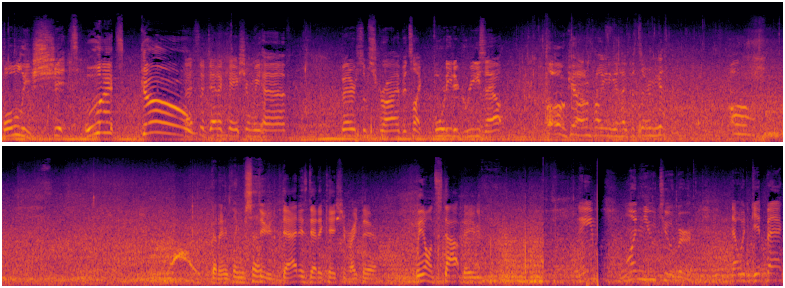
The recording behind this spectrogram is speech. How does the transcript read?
Holy shit! Let's go! That's the dedication we have. Better subscribe. It's like 40 degrees out. Oh god, I'm probably gonna get hypothermia. Oh. Got anything to say? Dude, that is dedication right there. We don't stop, baby. Name one YouTuber that would get back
